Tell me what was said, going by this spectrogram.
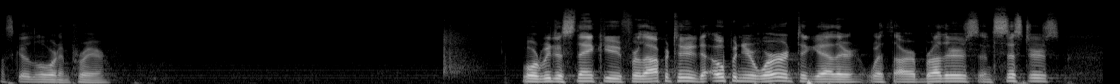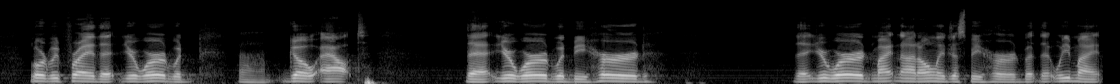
Let's go to the Lord in prayer. Lord, we just thank you for the opportunity to open your word together with our brothers and sisters. Lord, we pray that your word would um, go out, that your word would be heard, that your word might not only just be heard, but that we might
